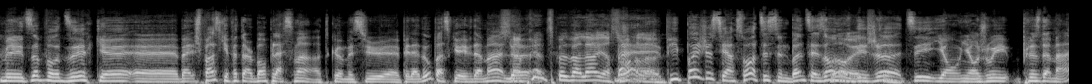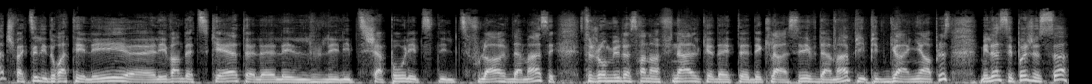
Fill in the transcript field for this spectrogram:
Mais ça pour dire que, euh, ben, je pense qu'il a fait un bon placement, en tout cas, Monsieur euh, Pelado, parce que évidemment, ça a pris un petit peu de valeur hier soir. Ben, puis pas juste hier soir, tu sais, c'est une bonne saison. donc déjà, tu sais, ils ont, ils ont joué plus de matchs. Fait que, les droits télé, euh, les ventes d'étiquettes, les, les, les, petits chapeaux, les petits, les petits foulards, évidemment. C'est toujours mieux de se rendre en finale que d'être déclassé, évidemment, puis, puis de gagner en plus. Mais là, c'est pas juste ça.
